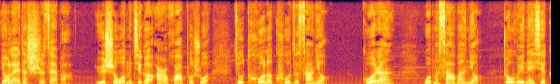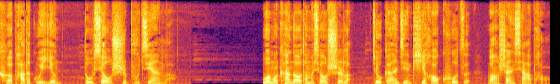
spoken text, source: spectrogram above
要来的实在吧。于是我们几个二话不说就脱了裤子撒尿。果然，我们撒完尿，周围那些可怕的鬼婴都消失不见了。我们看到他们消失了，就赶紧提好裤子往山下跑。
